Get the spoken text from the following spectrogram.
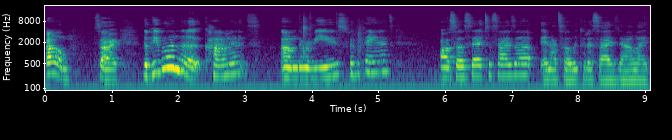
oh sorry. The people in the comments um the reviews for the pants also said to size up and I totally could have sized down. Like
